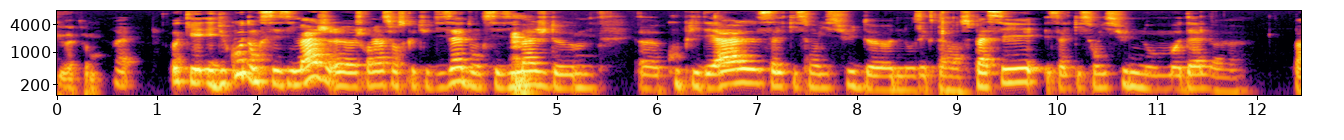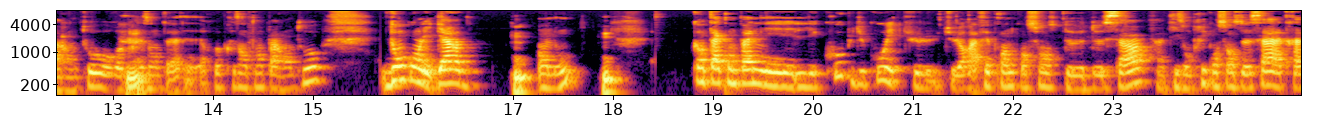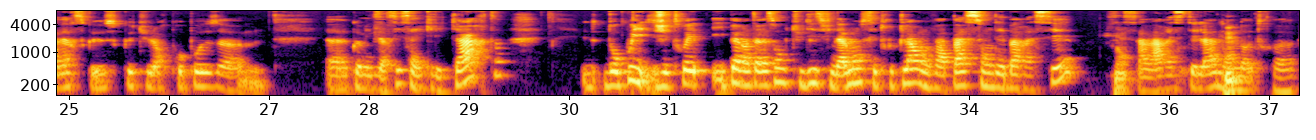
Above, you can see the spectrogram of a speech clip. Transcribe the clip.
Exactement. Ouais. Ok, et du coup, donc ces images, euh, je reviens sur ce que tu disais, donc ces images de euh, couple idéal, celles qui sont issues de, nos expériences passées et celles qui sont issues de nos modèles euh, parentaux, représentants, représentants parentaux. Donc on les garde en nous quand tu accompagnes les, couples, du coup, et que tu, leur as fait prendre conscience de, ça, qu'ils ont pris conscience de ça à travers ce que, ce que tu leur proposes euh, comme exercice avec les cartes. Donc oui, j'ai trouvé hyper intéressant que tu dises finalement ces trucs-là, on va pas s'en débarrasser. Ça va rester là dans mmh. notre euh,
